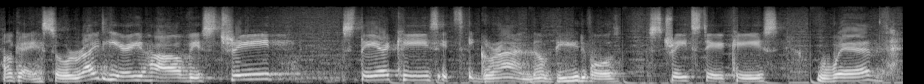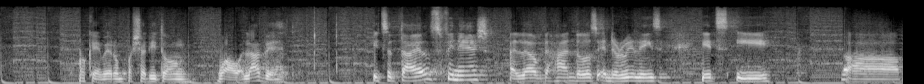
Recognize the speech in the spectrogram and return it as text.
Okay, so right here you have a straight staircase. It's a grand, no? beautiful straight staircase with Okay, meron pa siya dito ang wow, I love it. It's a tiles finish. I love the handles and the railings. It's a uh,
